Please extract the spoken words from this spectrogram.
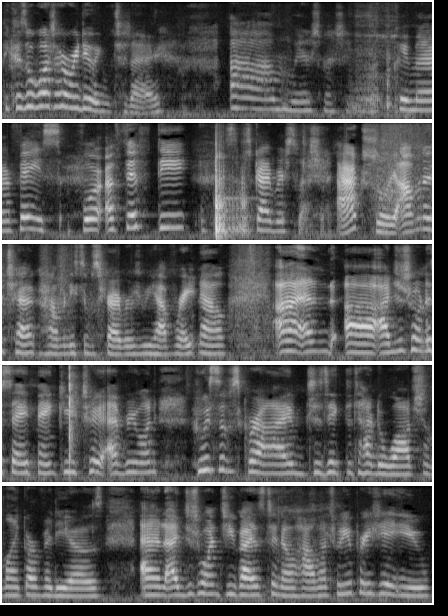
because what are we doing today? Um, we're smashing whipped cream in our face for a 50 subscriber special. Actually, I'm gonna check how many subscribers we have right now, uh, and uh, I just want to say thank you to everyone who subscribed to take the time to watch and like our videos, and I just want you guys to know how much we appreciate you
